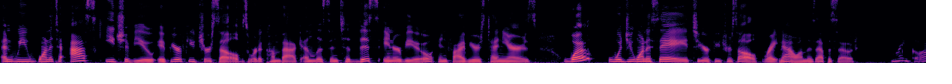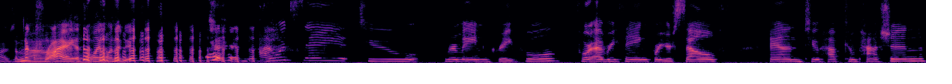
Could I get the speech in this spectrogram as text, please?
and we wanted to ask each of you if your future selves were to come back and listen to this interview in five years, 10 years, what would you want to say to your future self right now on this episode? Oh my gosh, I'm gonna cry. That's all I want to do. I would say to remain grateful for everything for yourself and to have compassion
